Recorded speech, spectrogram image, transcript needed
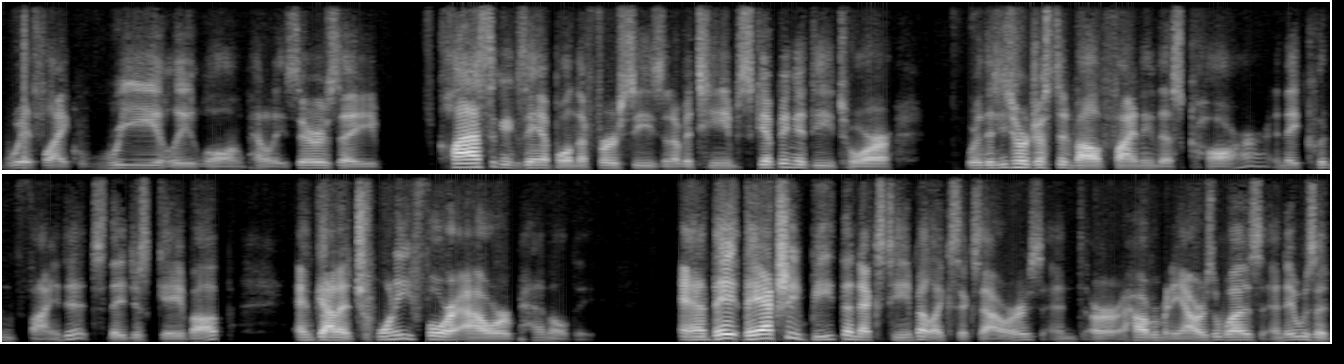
with like really long penalties. There's a classic example in the first season of a team skipping a detour where the detour just involved finding this car and they couldn't find it. So they just gave up and got a 24 hour penalty and they they actually beat the next team by like six hours and or however many hours it was and it was a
